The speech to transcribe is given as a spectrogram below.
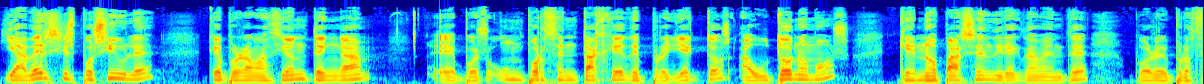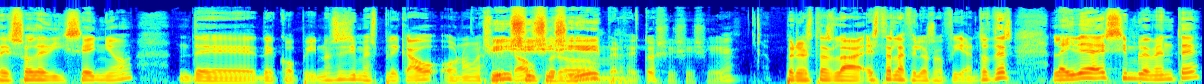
y a ver si es posible que programación tenga eh, pues un porcentaje de proyectos autónomos que no pasen directamente por el proceso de diseño de, de copy. No sé si me he explicado o no me he Sí, explicado. sí, sí, pero- sí, perfecto, sí, sí, sí. pero esta es la, esta es la filosofía. Entonces, la idea es simplemente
